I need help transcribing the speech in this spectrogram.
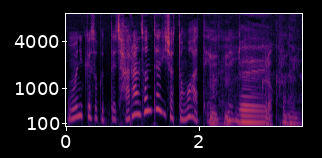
어머니께서 그때 잘한 선택이셨던 것 같아요. 음. 네. 네. 그러네요.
